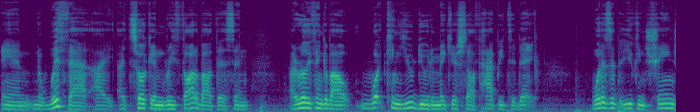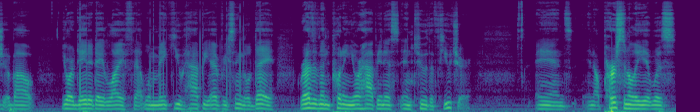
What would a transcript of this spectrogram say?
And with that, I, I took and rethought about this and I really think about what can you do to make yourself happy today? What is it that you can change about your day-to-day life that will make you happy every single day rather than putting your happiness into the future? And you know, personally it was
